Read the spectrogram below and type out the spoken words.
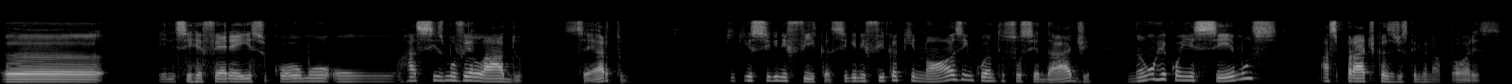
Uh, ele se refere a isso como um racismo velado, certo? O que, que isso significa? Significa que nós, enquanto sociedade, não reconhecemos as práticas discriminatórias.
